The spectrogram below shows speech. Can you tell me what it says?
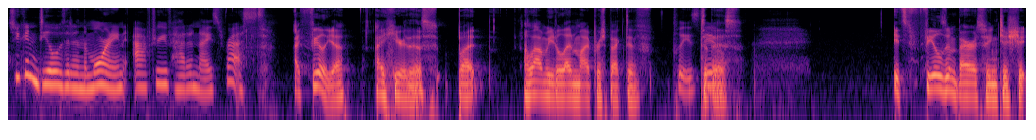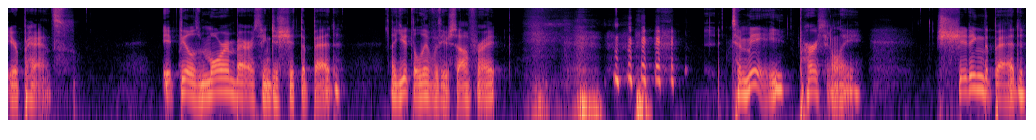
so you can deal with it in the morning after you've had a nice rest. I feel you. I hear this, but allow me to lend my perspective Please to do. this. It feels embarrassing to shit your pants. It feels more embarrassing to shit the bed. Like you have to live with yourself, right? to me, personally, shitting the bed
